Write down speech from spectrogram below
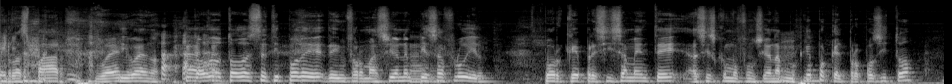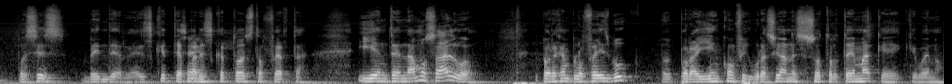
sin raspar. Bueno. Y bueno, todo, todo este tipo de, de información empieza a fluir porque precisamente así es como funciona. ¿Por qué? Porque el propósito pues es vender, es que te Sí. aparezca toda esta oferta. Y entendamos algo. Por ejemplo, Facebook, por ahí en configuración, ese es otro tema que, que bueno,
